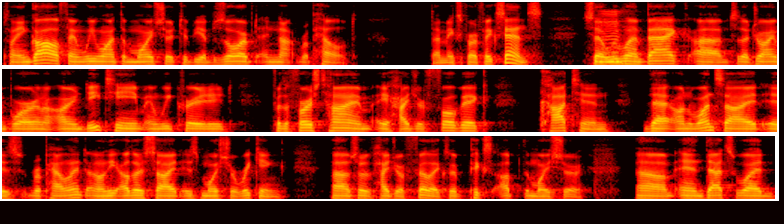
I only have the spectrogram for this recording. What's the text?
playing golf, and we want the moisture to be absorbed and not repelled. That makes perfect sense. So mm. we went back uh, to the drawing board on our R and D team, and we created for the first time a hydrophobic cotton that on one side is repellent and on the other side is moisture wicking, uh, sort of hydrophilic, so it picks up the moisture. Um, and that's when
